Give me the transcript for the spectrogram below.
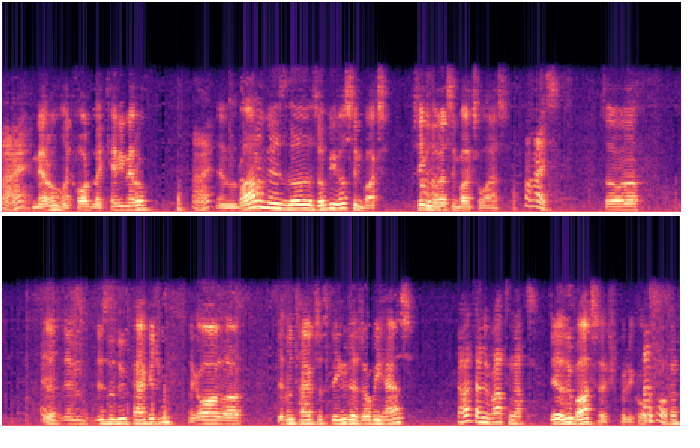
Alright. metal like hard like heavy metal, Alright. and the bottom is the Zobie wrestling box. Saving the Oh. wrestling box will last. Oh nice. So uh, Hey. and, and this is the new packaging, like all the different types of themes that Zobie has. I like that new box nuts. Yeah, the new box is actually pretty cool. That's awesome.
